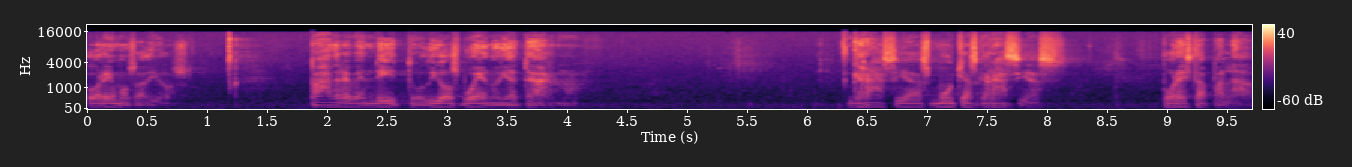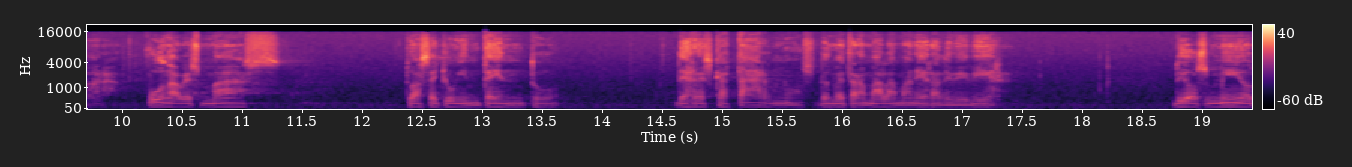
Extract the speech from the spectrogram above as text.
Oremos a Dios. Padre bendito, Dios bueno y eterno. Gracias, muchas gracias por esta palabra. Una vez más, tú has hecho un intento de rescatarnos de nuestra mala manera de vivir. Dios mío,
